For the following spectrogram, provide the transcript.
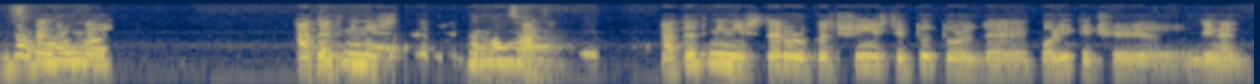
Da, pentru că atât ministerul, deplasat atât Ministerul cât și Institutul de Politici din,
